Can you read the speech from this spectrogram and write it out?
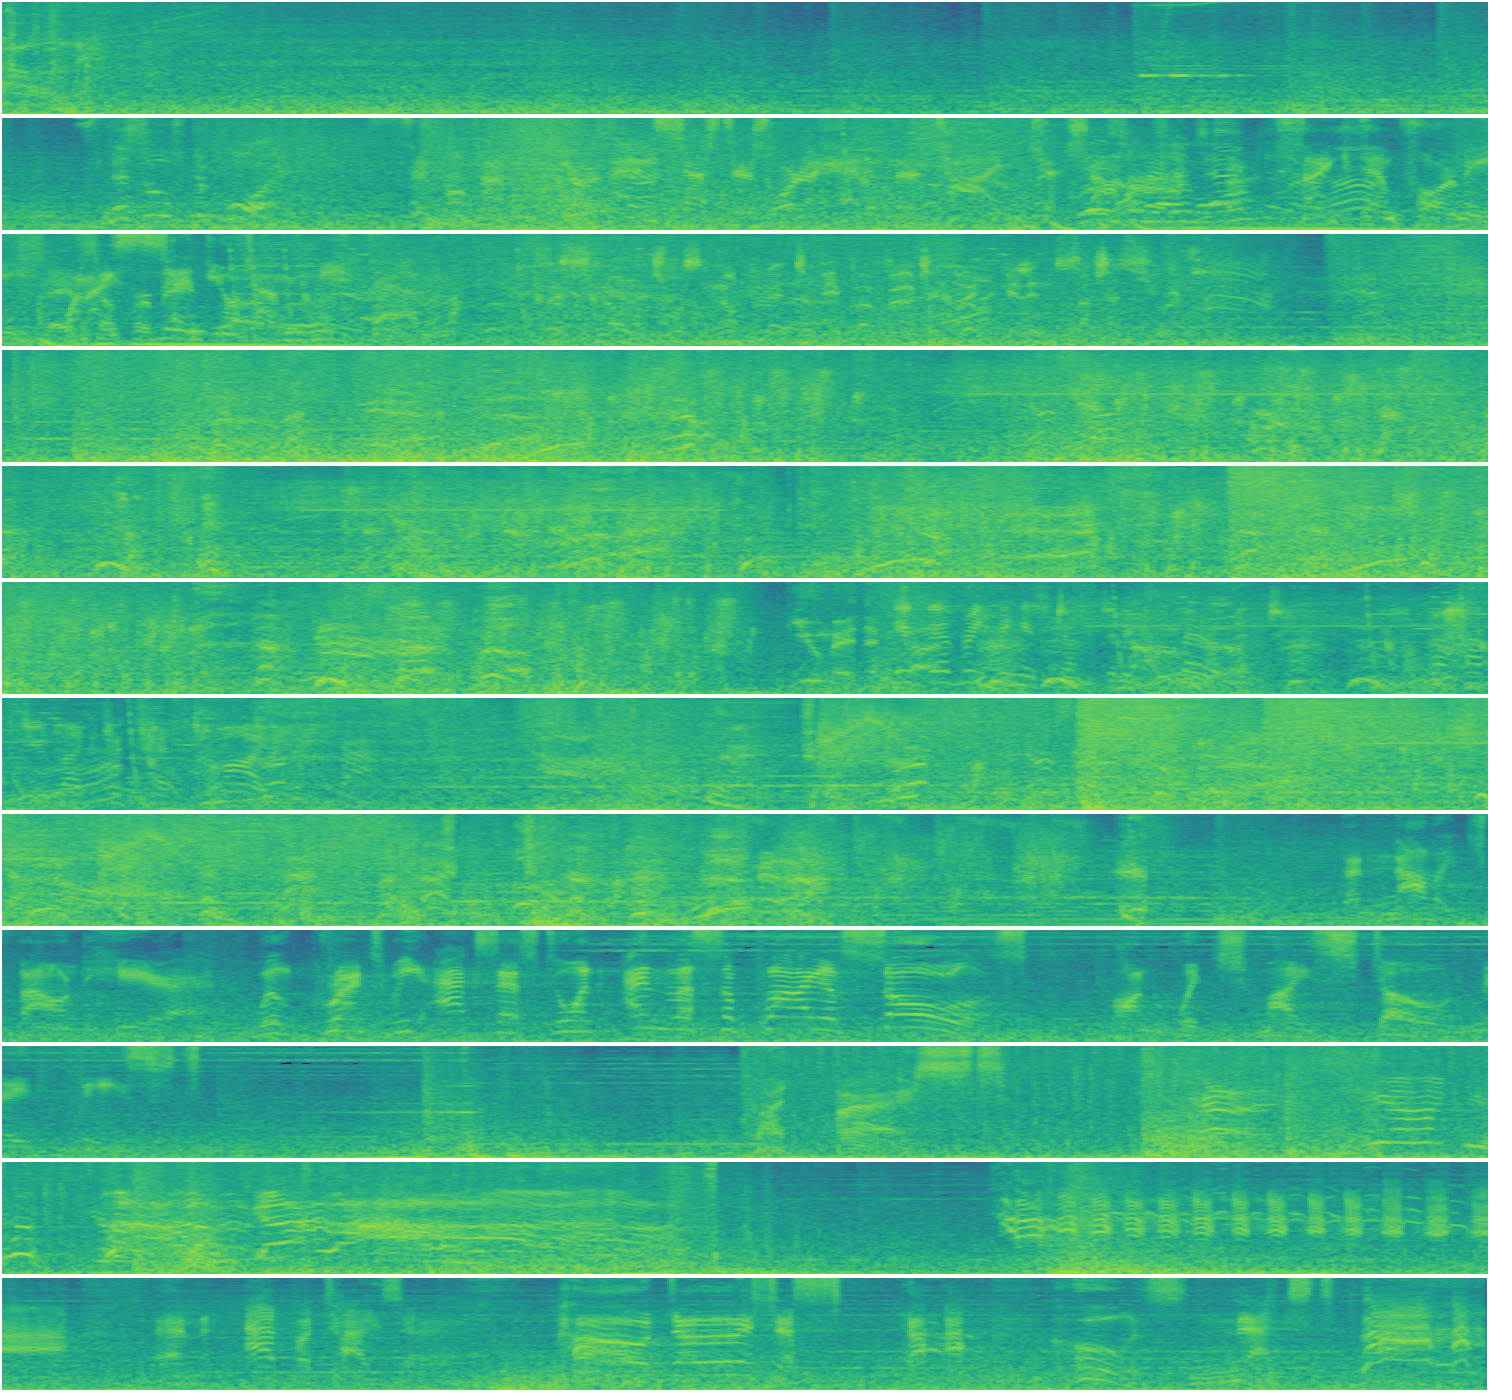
I send you to meet them. This knowledge was not meant to be perverted by villains such as you. You stone may feast. But first... An appetizer. How delicious! Who's next?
